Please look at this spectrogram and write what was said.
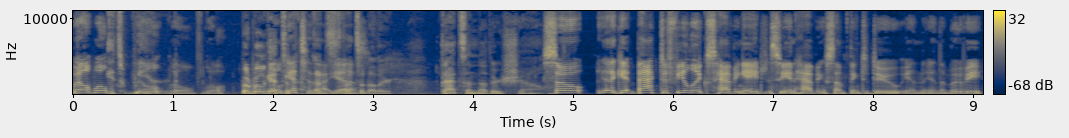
Well, we'll It's we'll we'll we'll But we'll get we'll to get that. to that. That's, yes. that's another that's another show. So uh, get back to Felix having agency and having something to do in, in the movie.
